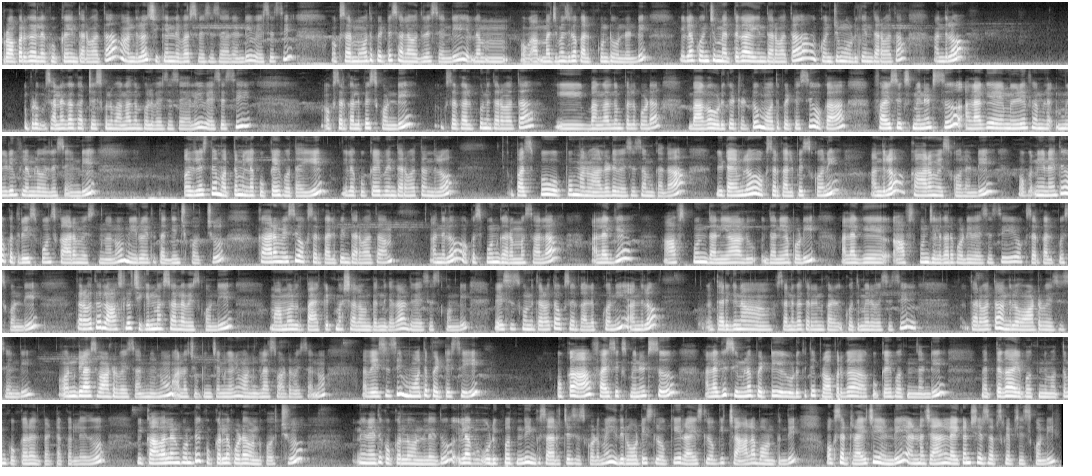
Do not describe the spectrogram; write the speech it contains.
ప్రాపర్గా ఇలా కుక్ అయిన తర్వాత అందులో చికెన్ లివర్స్ వేసేసేయాలండి. వేసేసి ఒకసారి మూత పెట్టేసి అలా వదిలేసేయండి. ఇలా మధ్య మధ్యలో కలుపుకుంటూ ఉండండి. ఇలా కొంచెం మెత్తగా అయిన తర్వాత కొంచెం ఉడికిన తర్వాత అందులో ఇప్పుడు సన్నగా కట్ చేసుకున్న బంగాళదుంపలు వేసేసేయాలి. వేసేసి ఒకసారి కలిపేసుకోండి. ఒకసారి కలుపుకున్న తర్వాత ఈ బంగాళదుంపలు కూడా బాగా ఉడికేటట్టు మూత పెట్టేసి ఒక ఫైవ్ సిక్స్ మినిట్స్ అలాగే మీడియం ఫ్లేమ్లో మీడియం ఫ్లేమ్లో వదిలేసేయండి. వదిలేస్తే మొత్తం ఇలా కుక్ అయిపోతాయి. ఇలా కుక్ అయిపోయిన తర్వాత అందులో పసుపు ఉప్పు మనం ఆల్రెడీ వేసేసాం కదా. ఈ టైంలో ఒకసారి కలిపేసుకొని అందులో కారం వేసుకోవాలండి. ఒక నేనైతే ఒక త్రీ స్పూన్స్ కారం వేస్తున్నాను. మీరు అయితే తగ్గించుకోవచ్చు. కారం వేసి ఒకసారి కలిపిన తర్వాత అందులో ఒక స్పూన్ గరం మసాలా అలాగే హాఫ్ స్పూన్ ధనియాలు ధనియా పొడి అలాగే హాఫ్ స్పూన్ జీలకర్ర పొడి వేసేసి ఒకసారి కలిపేసుకోండి. తర్వాత లాస్ట్లో చికెన్ మసాలా వేసుకోండి. మామూలు ప్యాకెట్ మసాలా ఉంటుంది కదా అది వేసేసుకోండి. వేసేసుకున్న తర్వాత ఒకసారి కలుపుకొని అందులో తరిగిన సన్నగా తరిగిన కొత్తిమీర వేసేసి తర్వాత అందులో వాటర్ వేసేసేయండి. వన్ గ్లాస్ వాటర్ వేసాను నేను. అలా చూపించాను కానీ వన్ గ్లాస్ వాటర్ వేసాను. వేసేసి మూత పెట్టేసి ఒక ఫైవ్ సిక్స్ మినిట్స్ అలాగే సిమ్లో పెట్టి ఉడికితే ప్రాపర్గా కుక్ అయిపోతుందండి. మెత్తగా అయిపోతుంది మొత్తం. కుక్కర్ అది పెట్టక్కర్లేదు. మీకు కావాలనుకుంటే కుక్కర్లో కూడా వండుకోవచ్చు. నేనైతే కుక్కర్లో వండలేదు. ఇలా ఉడికిపోతుంది. ఇంకా సర్వ్ చేసేసుకోవడమే. ఇది రోటీస్లోకి రైస్లోకి చాలా బాగుంటుంది. ఒకసారి ట్రై చేయండి. అండ్ నా channel like and share subscribe చేసుకోండి.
